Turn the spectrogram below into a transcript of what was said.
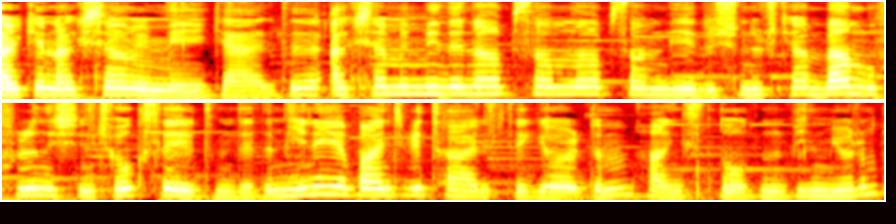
Derken akşam yemeği geldi. Akşam yemeğinde ne yapsam ne yapsam diye düşünürken ben bu fırın işini çok sevdim dedim. Yine yabancı bir tarifte gördüm. Hangisinin olduğunu bilmiyorum.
